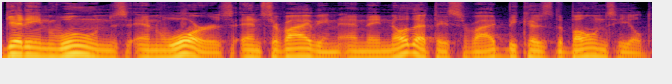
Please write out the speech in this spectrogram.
getting wounds in wars and surviving. And they know that they survived because the bones healed.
